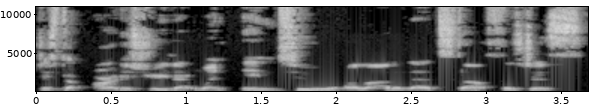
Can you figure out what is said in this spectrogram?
just the artistry that went into a lot of that stuff was just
